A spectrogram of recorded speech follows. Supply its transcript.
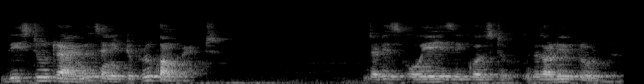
These two triangles I need to prove congruent that is OA is equals to because already proved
